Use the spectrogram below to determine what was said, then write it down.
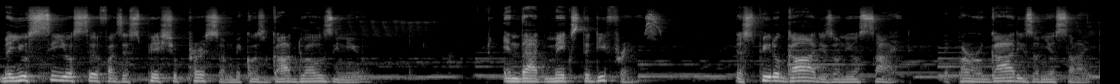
May you see yourself as a special person because God dwells in you. And that makes the difference. The Spirit of God is on your side, the power of God is on your side.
